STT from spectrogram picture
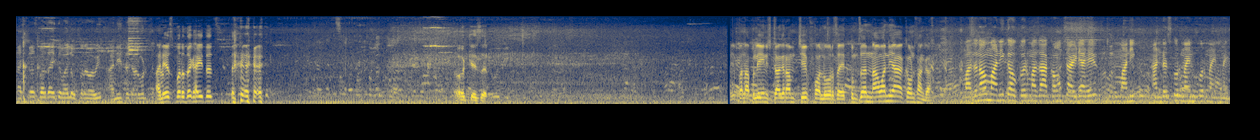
नॅशनल स्पर्धा इथं व्हायला लवकर व्हावीत. आणि त्या रोडचं आणि हे स्पर्धक आहेतच ओके सर. हे पण आपले इंस्टाग्रामचे फॉलोअर्स आहेत. तुमचं नाव आणि अकाउंट सांगा. माझं नाव माणिक गावकर. माझा अकाउंटचा आयडी आहे Manik underscore nine four nine nine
